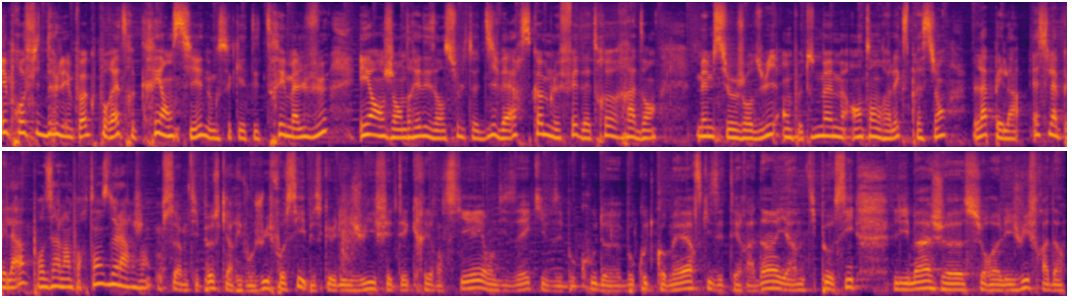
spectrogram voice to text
et profitent de l'époque pour être créanciers, donc ce qui était très mal vu et a engendré des insultes diverses comme le fait d'être radin. Même si aujourd'hui on peut tout de même entendre l'expression la pella, est-ce la pella pour dire l'importance de l'argent. C'est un petit peu ce qui arrive aux juifs aussi, puisque les juifs étaient créanciers, on disait qu'ils faisaient beaucoup de, beaucoup de commerce, qu'ils étaient radins. Il y a un petit peu aussi l'image euh, sur les juifs radins.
